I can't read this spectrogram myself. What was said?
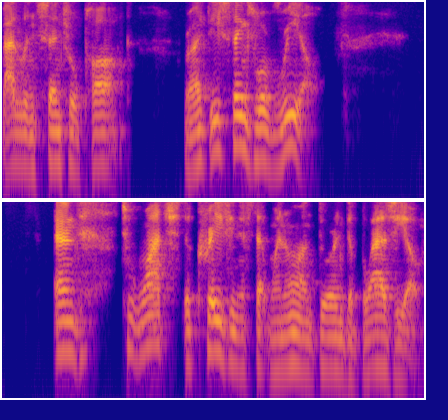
battle in Central Park, right? These things were real. And to watch the craziness that went on during de Blasio,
